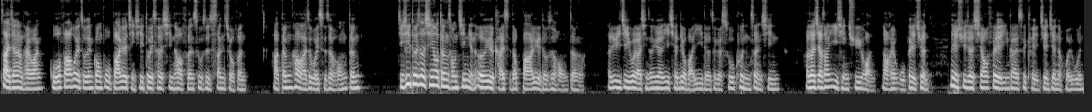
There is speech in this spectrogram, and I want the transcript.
再讲讲台湾，国发会昨天公布八月景气对策信号分数是三十九分。啊，灯号还是维持着红灯。景气对策信号灯从今年二月开始到八月都是红灯啊。那预计未来行政院一千六百亿的这个纾困振兴，啊，再加上疫情趋缓，然后还有五倍券，内需的消费应该是可以渐渐的回温。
